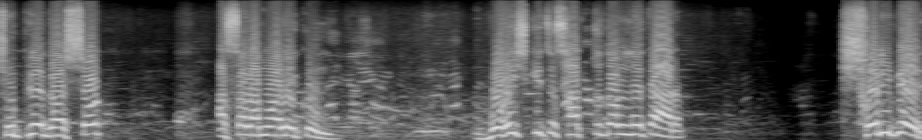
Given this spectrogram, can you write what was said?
সুপ্রিয় দর্শক আসসালামু আলাইকুম। বহিষ্কৃত ছাত্রদল নেতার শরীফের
